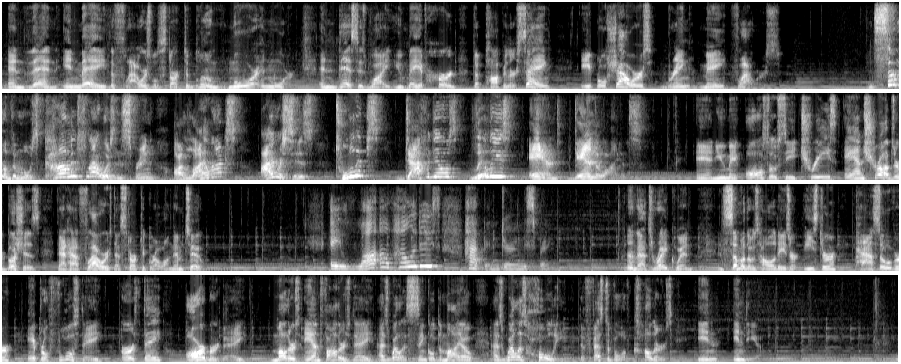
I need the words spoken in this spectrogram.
And then in May, the flowers will start to bloom more and more. And this is why you may have heard the popular saying, April showers bring May flowers. And some of the most common flowers in spring are lilacs, irises, tulips, daffodils, lilies, and dandelions. And you may also see trees and shrubs or bushes that have flowers that start to grow on them too. A lot of holidays happen during the spring. That's right, Quinn. And some of those holidays are Easter, Passover, April Fool's Day, Earth Day, Arbor Day, Mother's and Father's Day, as well as Cinco de Mayo, as well as Holi, the festival of colors in India.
